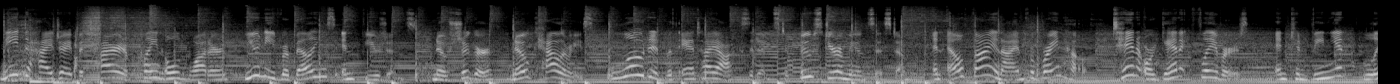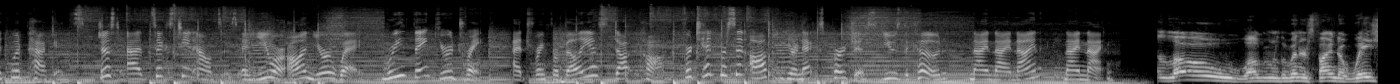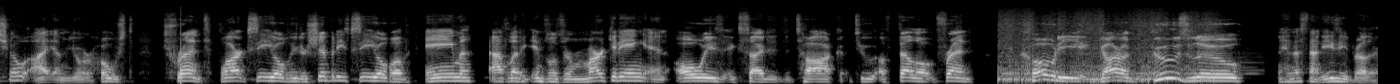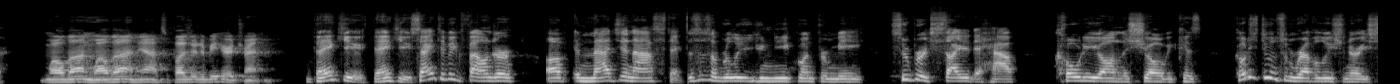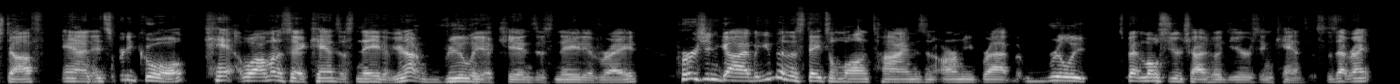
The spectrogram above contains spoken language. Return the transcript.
Need to hydrate but tired of plain old water? You need Rebellious Infusions. No sugar, no calories, loaded with antioxidants to boost your immune system, and L-theanine for brain health. 10 organic flavors and convenient liquid packets. Just add 16 ounces and you are on your way. Rethink your drink at drinkrebellious.com. For 10% off of your next purchase, use the code 99999. Hello, welcome to the Winners Find a Way show. I am your host, Trent Clark, CEO of Leadershipity, CEO of AIM Athletic Influencer Marketing, and always excited to talk to a fellow friend, Codi Gharagouzloo. Man, that's not easy, brother. Well done, well done. Yeah, it's a pleasure to be here, Trent. Thank you, thank you. Scientific founder of Imaginostics. This is a really unique one for me. Super excited to have Codi on the show because Codi's doing some revolutionary stuff and it's pretty cool. Can't well, I'm gonna say a Kansas native. You're not really a Kansas native, right? Persian guy, but you've been in the States a long time as an army brat, but really spent most of your childhood years in Kansas. Is that right?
